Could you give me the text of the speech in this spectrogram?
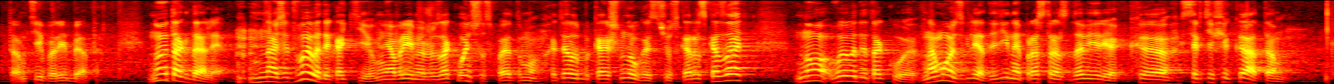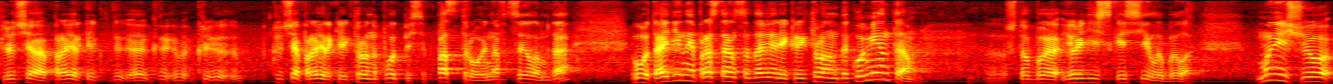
Там типа, ребята. Ну и так далее. Значит, выводы какие? У меня время уже закончилось, поэтому хотелось бы, конечно, многое сейчас рассказать. Но выводы такое. На мой взгляд, единое пространство доверия к сертификатам ключа проверки, ключа проверки электронной подписи построено в целом, да? Вот, а единое пространство доверия к электронным документам, чтобы юридическая сила была, мы еще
